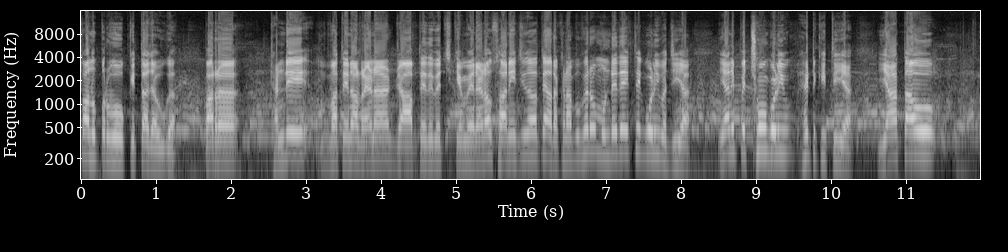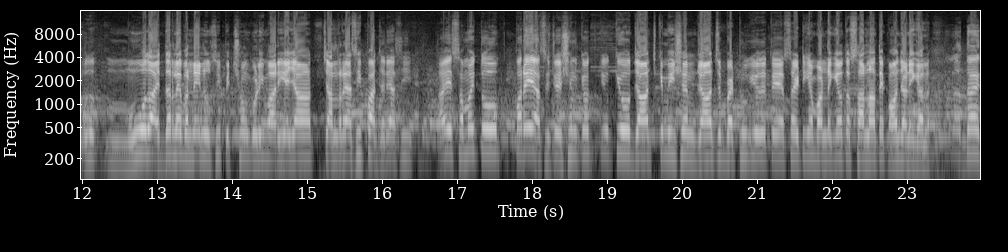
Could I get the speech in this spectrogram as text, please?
ਤੁਹਾਨੂੰ ਪ੍ਰਵੋਕ ਕੀਤਾ ਜਾਊਗਾ। ਪਰ ਠੰਡੇ ਮਤੇ ਨਾਲ ਰਹਿਣਾ ਜਾਬਤੇ ਦੇ ਵਿੱਚ ਕਿਵੇਂ ਰਹਿਣਾ, ਉਹ ਸਾਰੀਆਂ ਚੀਜ਼ਾਂ ਦਾ ਧਿਆਨ ਰੱਖਣਾ ਪਊ। ਫਿਰ ਉਹ ਮੁੰਡੇ ਦੇ ਇੱਥੇ ਗੋਲੀ ਵੱਜੀ ਆ। ਯਾਨੀ ਪਿੱਛੋਂ ਗੋਲੀ ਹਿੱਟ ਕੀਤੀ ਆ। ਜਾਂ ਤਾਂ ਉਹ ਉਹ ਮੂੰਹ ਉਹਦਾ ਇਧਰਲੇ ਬੰਨੇ ਨੂੰ ਸੀ, ਪਿੱਛੋਂ ਗੋਲੀ ਮਾਰੀ ਹੈ ਜਾਂ ਚੱਲ ਰਿਹਾ ਸੀ, ਭੱਜ ਰਿਹਾ ਸੀ। ਤਾਂ ਇਹ ਸਮਝ ਤੋਂ ਪਰੇ ਆ ਸਿਚੁਏਸ਼ਨ ਕਿਉਂ, ਕਿਉਂ- ਕਿਉਂ ਜਾਂਚ ਕਮਿਸ਼ਨ ਜਾਂਚ ਬੈਠੂਗੀ, ਉਹਦੇ ਤੇ ਐਸਆਈਟੀਆਂ ਬਣ ਗਈਆਂ, ਉਹ ਤਾਂ ਸਾਲਾਂ ਤੇ ਪਹੁੰਚ ਜਾਣੀ ਗੱਲ। ਲੱਗਦਾ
